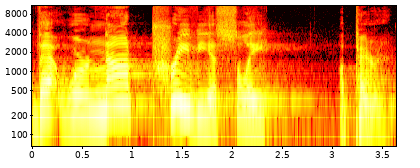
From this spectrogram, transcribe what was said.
that were not previously apparent.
